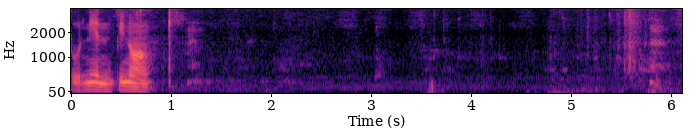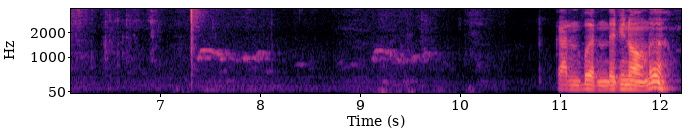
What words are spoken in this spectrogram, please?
ตัวเน้นพี่น้องกันเบิ่นได้พี่น้องเด้อห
